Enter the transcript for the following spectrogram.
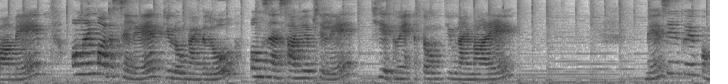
ပါမယ်။ online မှာတစ်ဆင့်လည်းပြုလုပ်နိုင်တယ်လို့ပုံစံစာရွက်ဖြစ်လည်းဖြည့်သွင်းအသုံးပြုနိုင်ပါတယ်။ မဲစင်းသွင်းပုံ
